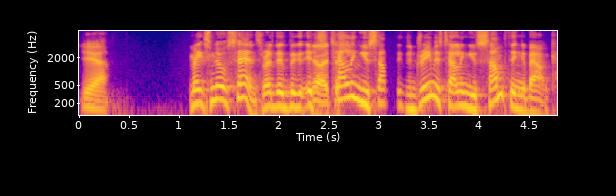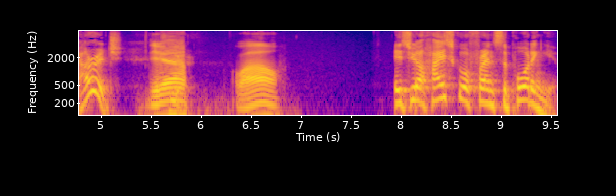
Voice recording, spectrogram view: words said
Yeah. Makes no sense, right? It's Yeah, I d- telling you something. The dream is telling you something about courage. Yeah. Wow. Is your high school friend supporting you?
